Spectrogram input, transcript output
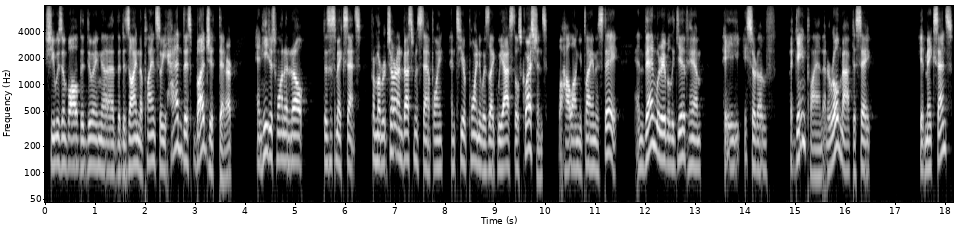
she was involved in doing uh, the design, the plan. So he had this budget there, and he just wanted to know, does this make sense from a return on investment standpoint? And to your point, it was like we asked those questions well, how long you planning to stay? And then we're able to give him a, a sort of a game plan and a roadmap to say it makes sense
